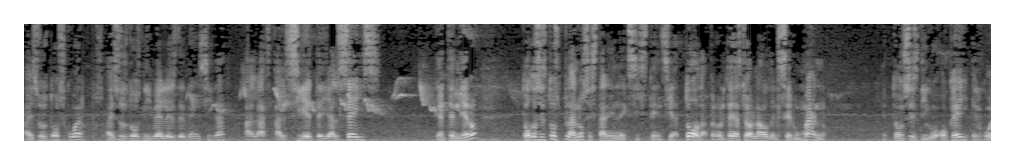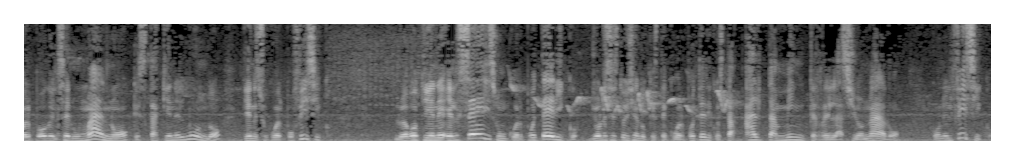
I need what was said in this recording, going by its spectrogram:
a esos dos cuerpos, a esos dos niveles de densidad, a las, al 7 y al 6. ¿Ya entendieron? Todos estos planos están en la existencia toda, pero ahorita ya estoy hablando del ser humano. Entonces digo, ok, el cuerpo del ser humano que está aquí en el mundo tiene su cuerpo físico. Luego tiene el 6, un cuerpo etérico. Yo les estoy diciendo que este cuerpo etérico está altamente relacionado con el físico.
